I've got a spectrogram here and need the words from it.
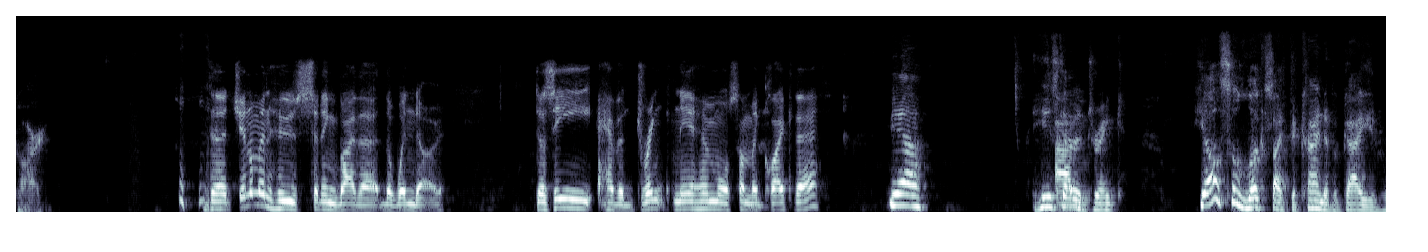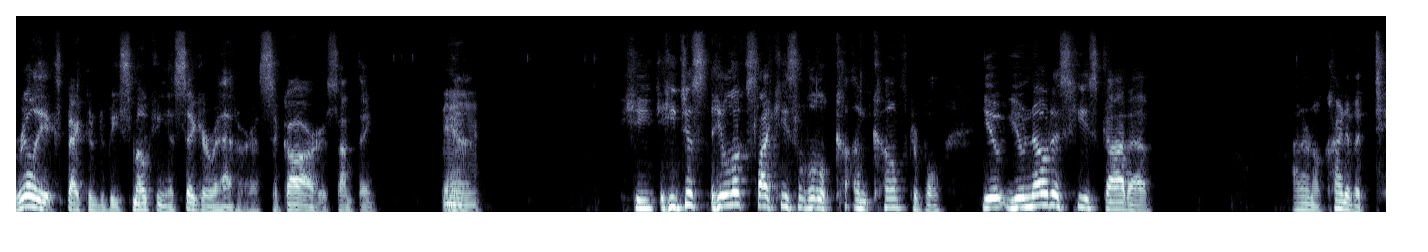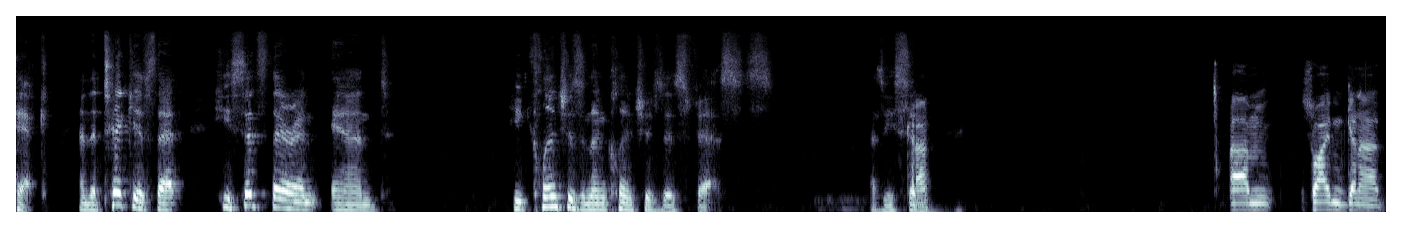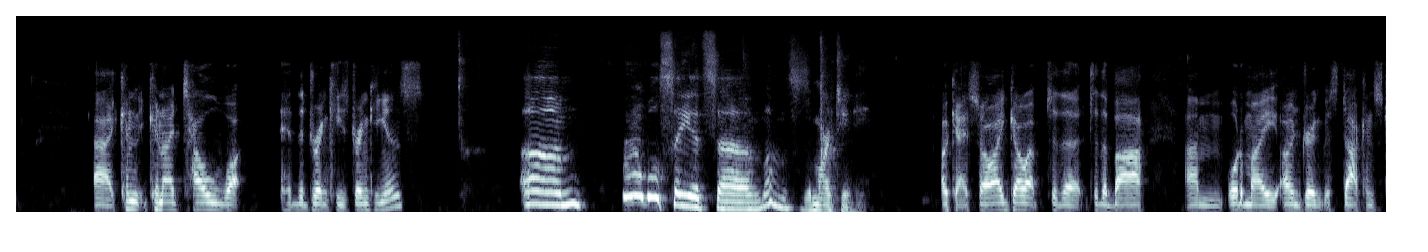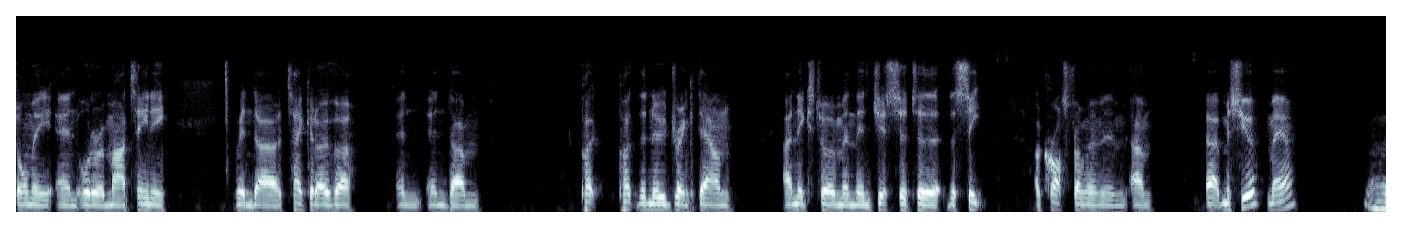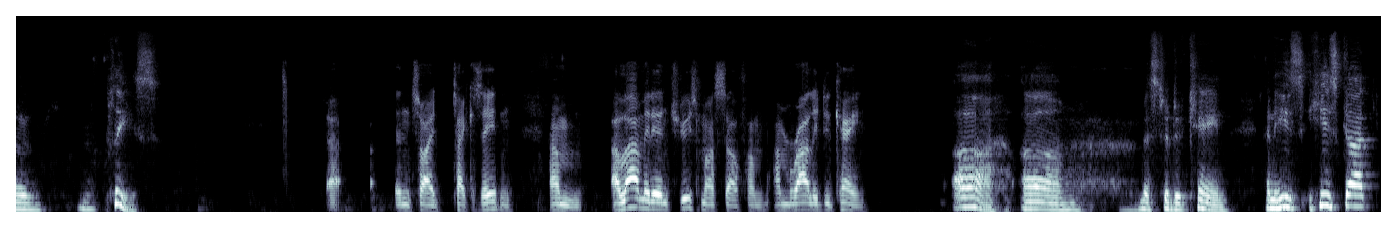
car. The gentleman who's sitting by the, the window, does he have a drink near him or something like that? Yeah. He's got a Um, drink. He also looks like the kind of a guy you'd really expect him to be smoking a cigarette or a cigar or something. Yeah. Mm. He he just he looks like he's a little uncomfortable. You you notice he's got a I don't know, kind of a tick. And the tick is that he sits there and and he clenches and unclenches his fists as he's sitting. Okay. Um, so I'm gonna. Uh, can can I tell what the drink he's drinking is? Um, well, we'll say it's uh, well, this is a martini. Okay, so I go up to the to the bar, um, order my own drink. It's dark and stormy, and order a martini, and uh, take it over, and and um, put put the new drink down uh, next to him, and then gesture to the seat across from him, and um, uh, Monsieur, may I? Uh, please. And so I take a seat, and um, allow me to introduce myself. I'm I'm Riley Duquesne. Ah, uh, Mr. Duquesne, and he's he's got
